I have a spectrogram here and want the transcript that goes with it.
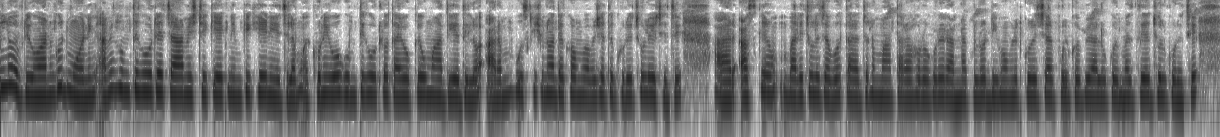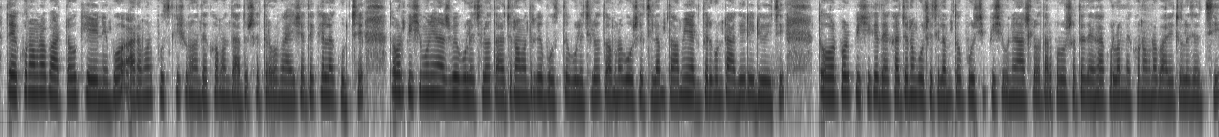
Hello everyone good morning আমি ঘুম থেকে উঠে চা, মিষ্টি কেক, নিমকি খেয়ে নিয়েছিলাম। এখনই ও ঘুম থেকে উঠল, তাই ওকেও মা দিয়ে দিল। আর আমি পুচকি শোনা দেখো আমার বাবার সাথে ঘুরে চলে এসেছে। আর আজকে বাড়ি চলে যাব, তার জন্য মা তাড়াহুড়ো করে রান্না করল, ডিম অমলেট করেছে আর ফুলকপি, আলু, কই মাছ দিয়ে ঝোল করেছে। তো এখন আমরা ভাতটাও খেয়ে নেব। আর আমার পুচকি শোনা দেখো, আমার দাদুর সাথে, আমার ভাইয়ের সাথে খেলা করছে। তো আমার পিসিমণি আসবে বলেছিল, তার জন্য আমাদেরকে বসতে বলেছিল। তো আমরা বসেছিলাম। তো আমি এক দেড় ঘণ্টা আগে রেডি হয়েছি। তো ওরপর পিসিকে দেখার জন্য বসেছিলাম। তো পিসি, পিসিমণি আসলো, তারপর ওর সাথে দেখা করলাম। এখন আমরা বাড়ি চলে যাচ্ছি।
